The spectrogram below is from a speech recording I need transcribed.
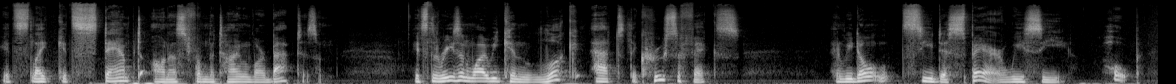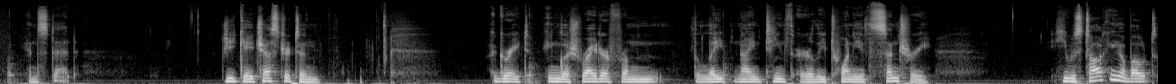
It's like it's stamped on us from the time of our baptism. It's the reason why we can look at the crucifix and we don't see despair, we see hope instead. G.K. Chesterton, a great English writer from the late 19th, early 20th century, he was talking about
